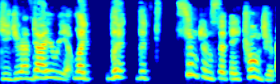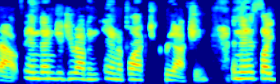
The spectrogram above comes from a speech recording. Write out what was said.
Did you have diarrhea? Like the, the symptoms that they told you about. And then did you have an anaphylactic reaction? And then it's like,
